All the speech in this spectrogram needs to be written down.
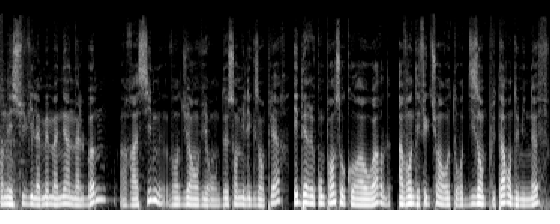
S'en est suivi la même année un album, Racine, vendu à environ 200 000 exemplaires, et des récompenses au Cora Award, avant d'effectuer un retour dix ans plus tard, en 2009,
